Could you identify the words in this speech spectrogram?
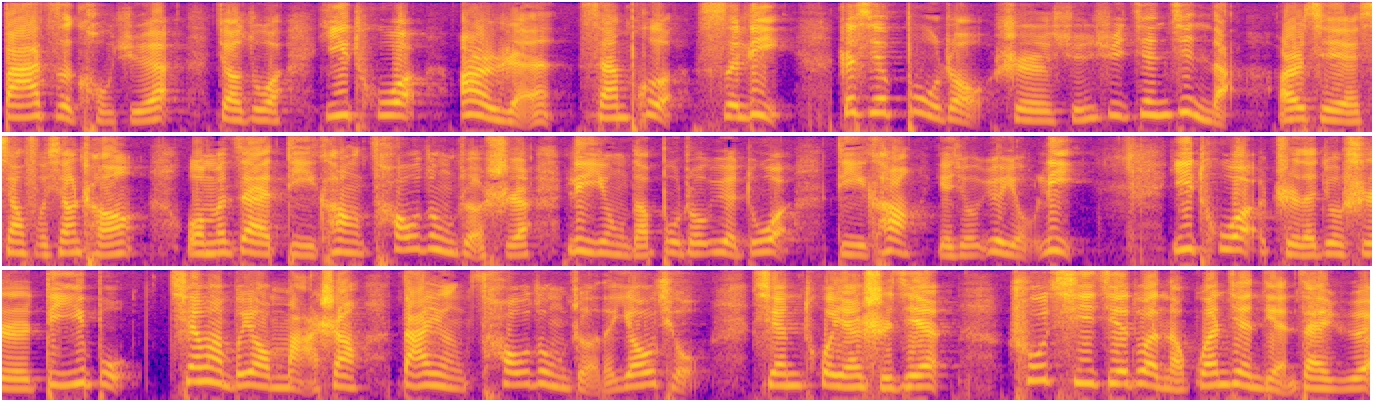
八字口诀，叫做一拖二忍三破四立。这些步骤是循序渐进的，而且相辅相成。我们在抵抗操纵者时，利用的步骤越多，抵抗也就越有力。依托指的就是第一步，千万不要马上答应操纵者的要求，先拖延时间。初期阶段的关键点在于，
